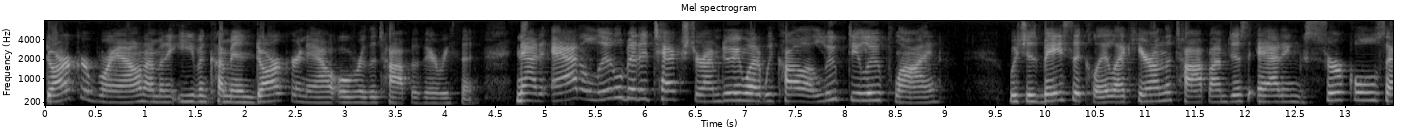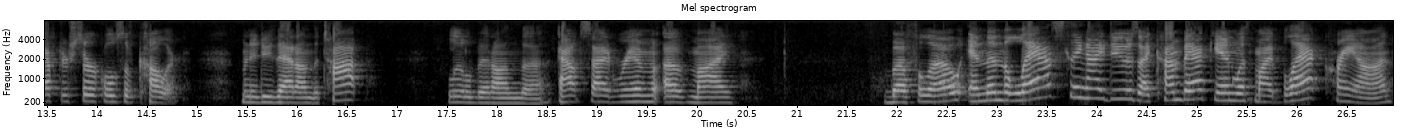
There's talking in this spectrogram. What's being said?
darker brown, I'm going to even come in darker now over the top of everything. Now to add a little bit of texture, I'm doing what we call a loop-de-loop -loop line which is basically, like here on the top, I'm just adding circles after circles of color. I'm going to do that on the top, a little bit on the outside rim of my buffalo. And then the last thing I do is I come back in with my black crayon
